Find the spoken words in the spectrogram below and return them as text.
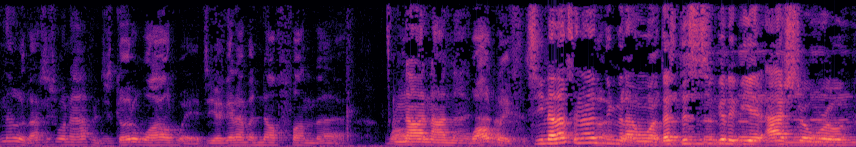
no, that's just won't happen. Just go to Wild Waves. You're gonna have enough fun there. Wild Nah, nah, nah. Wild nah, Waves. nah. See, now that's another No, thing that no, I want. no, That's this is no, going to no, be an Astro World. No, no,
